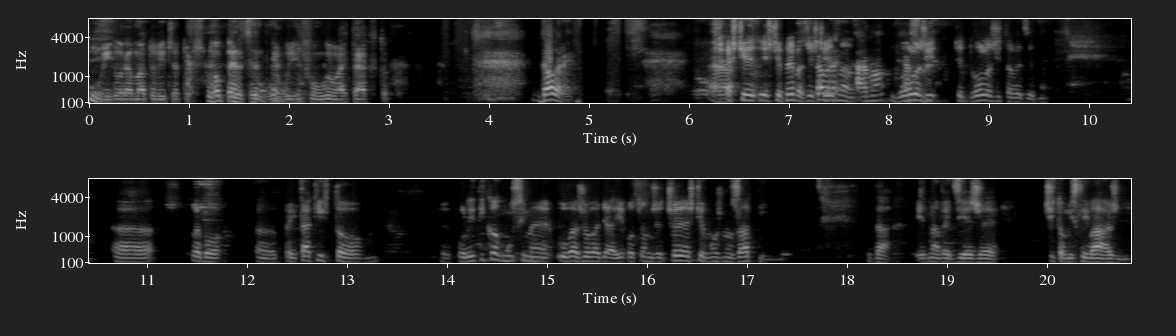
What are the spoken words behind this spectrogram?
U Igora Matoviča to 100% nebude fungovať takto. Dobre. Ešte, ešte prepáč, ešte Dobre, jedna áno, dôležitá, dôležitá vec jedna. Uh, lebo uh, pri takýchto politikoch musíme uvažovať aj o tom, že čo je ešte možno za tým. Teda jedna vec je, že či to myslí vážne.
